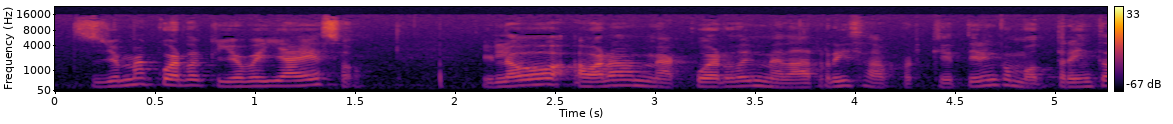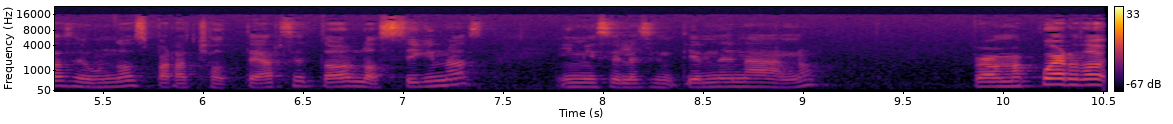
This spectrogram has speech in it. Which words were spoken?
Entonces yo me acuerdo que yo veía eso. Y luego ahora me acuerdo y me da risa porque tienen como 30 segundos para chotearse todos los signos y ni se les entiende nada, ¿no? Pero me acuerdo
